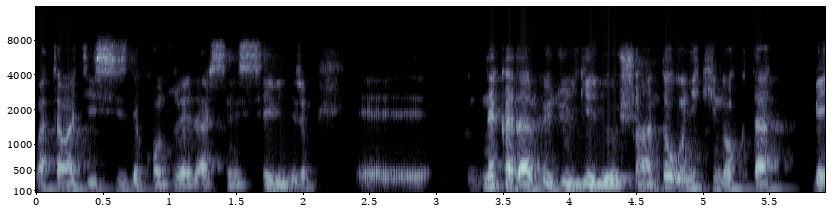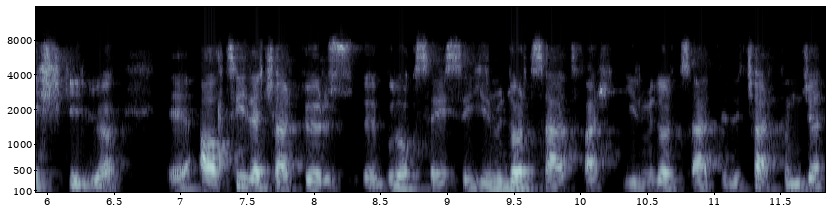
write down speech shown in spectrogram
matematiği siz de kontrol ederseniz sevinirim. Ne kadar ödül geliyor şu anda? 12.5 geliyor. E, 6 ile çarpıyoruz. Blok sayısı 24 saat var. 24 saatte de çarpınca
